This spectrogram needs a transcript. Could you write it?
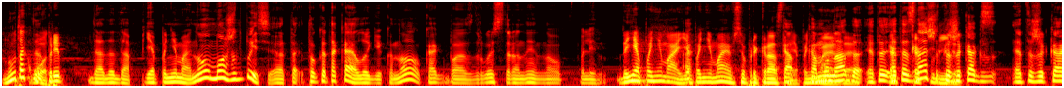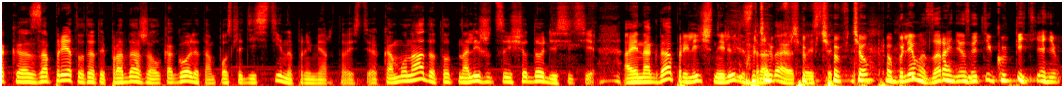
Ну так Да, вот. при- Да-да-да, я понимаю. Ну, может быть, э, только такая логика, но как бы с другой стороны, ну, блин. Да я понимаю, я А понимаю все прекрасно, я кому понимаю. надо? да. Это, Как- это как знаешь, это же выглядит. как это же как запрет вот этой продажи алкоголя там после 10, например. То есть э, кому надо, тот налижется еще до 10. А иногда приличные люди страдают. в то есть, в чём- в чем проблема заранее зайти купить? Я не... То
